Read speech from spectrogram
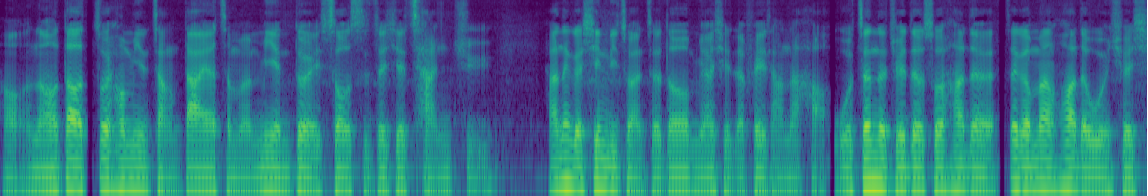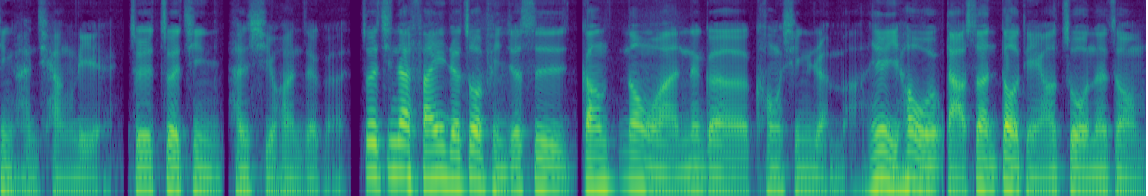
哦，然后到最后面长大要怎么面对收拾这些残局。他那个心理转折都描写的非常的好，我真的觉得说他的这个漫画的文学性很强烈，就是最近很喜欢这个。最近在翻译的作品就是刚弄完那个空心人嘛，因为以后我打算逗点要做那种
